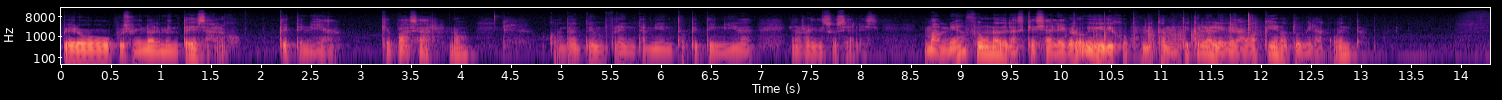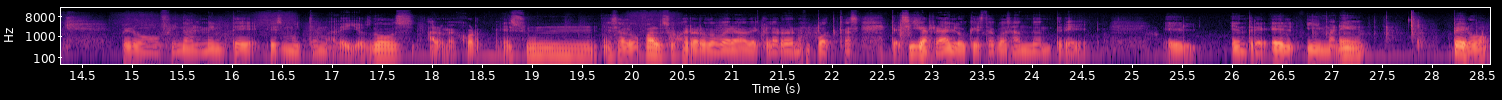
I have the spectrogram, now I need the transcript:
Pero pues finalmente es algo que tenía que pasar, ¿no? Con tanto enfrentamiento que tenía en redes sociales. Mané fue una de las que se alegró y dijo públicamente que le alegraba que ya no tuviera cuenta pero finalmente es muy tema de ellos dos. A lo mejor es un es algo falso. Gerardo Vera declaró en un podcast que sí es real lo que está pasando entre él, entre él y Mané, pero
